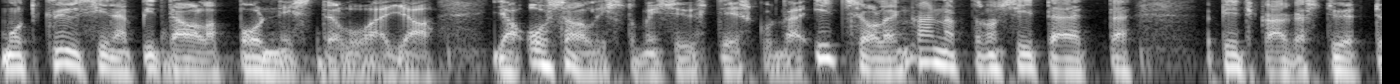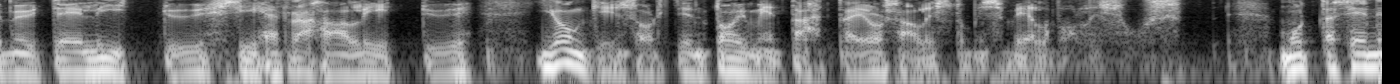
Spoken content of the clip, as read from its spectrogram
mutta kyllä siinä pitää olla ponnistelua ja, ja osallistumisyhteiskunta. Itse olen kannattanut sitä, että pitkäaikaistyöttömyyteen liittyy, siihen rahaan liittyy jonkin sortin toiminta tai osallistumisvelvollisuus mutta sen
